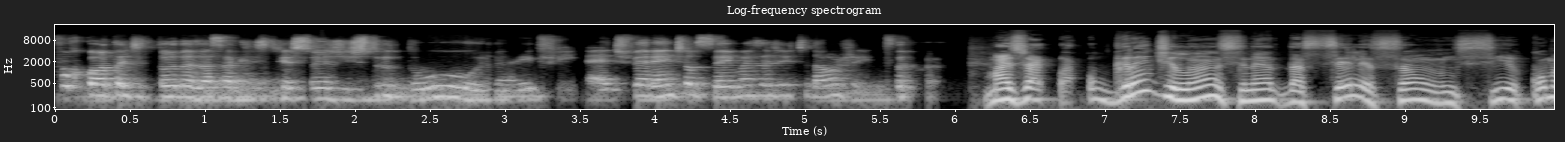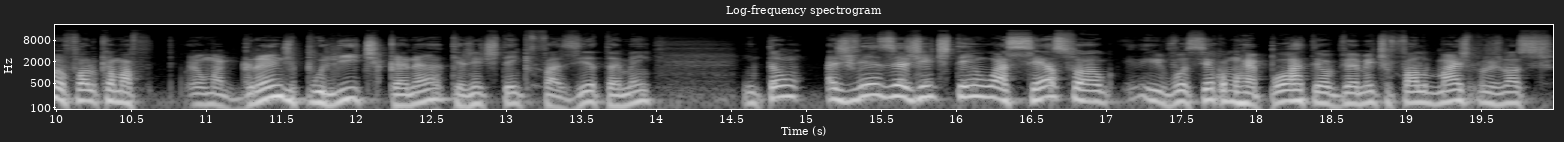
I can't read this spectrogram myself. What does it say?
por conta de todas essas questões de estrutura, enfim, é diferente eu sei, mas a gente dá um jeito. Mas a, o grande lance né, da seleção em si, como eu falo que é uma é uma grande política, né? Que a gente tem que fazer também. Então, às vezes a gente tem o acesso, a, e você como repórter, obviamente, eu falo mais para os nossos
